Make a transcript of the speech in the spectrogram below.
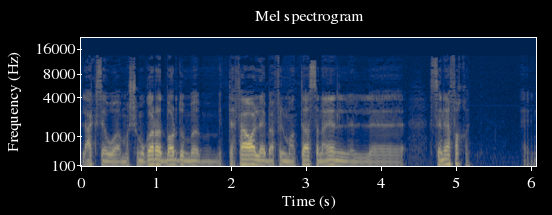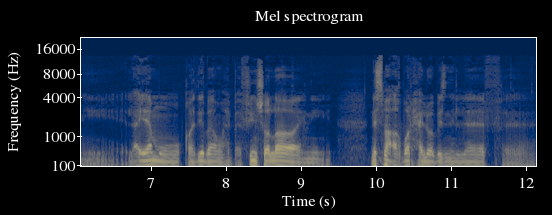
بالعكس هو مش مجرد برضو بالتفاعل هيبقى في المنطقة الصناعية ال- ال- الصينية فقط. يعني الأيام قادمة وهيبقى في إن شاء الله يعني نسمع أخبار حلوة بإذن الله في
